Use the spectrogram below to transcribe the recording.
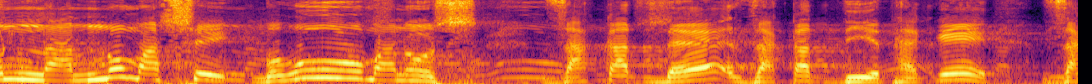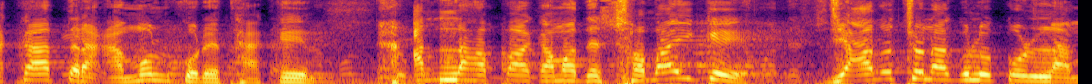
অন্যান্য মাসে বহু মানুষ জাকাত দেয়, জাকাত দিয়ে থাকে, জাকাতের আমল করে থাকে। আল্লাহ পাক আমাদের সবাইকে যে আলোচনাগুলো করলাম,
